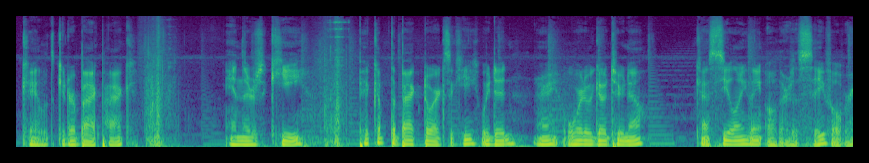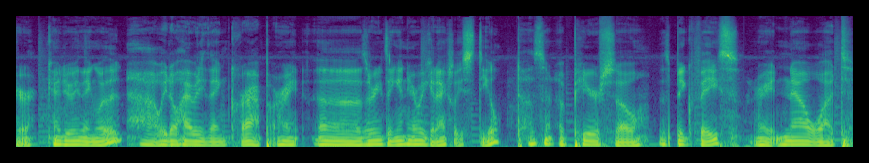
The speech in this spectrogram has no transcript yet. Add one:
Okay, let's get our backpack. And there's a key. Pick up the back door exit key. We did. All right, where do we go to now? Can I steal anything? Oh, there's a safe over here. Can I do anything with it? Ah, we don't have anything. Crap. All right. Uh, is there anything in here we can actually steal? Doesn't appear so. This big face. All right, now what?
